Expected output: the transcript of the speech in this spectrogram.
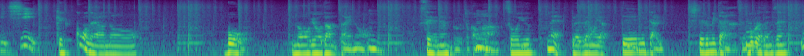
いいし、結構ねあの某農業団体のうん、青年部とかは、うん。そういうねプレゼンをやってみたりしてるみたいなんですよ、うん。僕ら全然う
